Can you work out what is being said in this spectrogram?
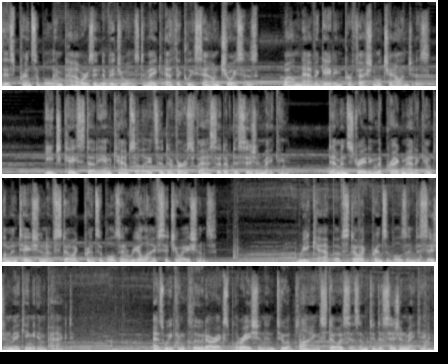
This principle empowers individuals to make ethically sound choices while navigating professional challenges. Each case study encapsulates a diverse facet of decision-making, demonstrating the pragmatic implementation of Stoic principles in real-life situations. Recap of Stoic principles and decision-making impact. As we conclude our exploration into applying Stoicism to decision-making,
